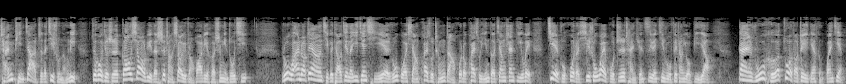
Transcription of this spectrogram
产品价值的技术能力，最后就是高效率的市场效益转化力和生命周期。如果按照这样几个条件呢，一间企业如果想快速成长或者快速赢得江山地位，借助或者吸收外部知识产权资源进入非常有必要。但如何做到这一点很关键。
